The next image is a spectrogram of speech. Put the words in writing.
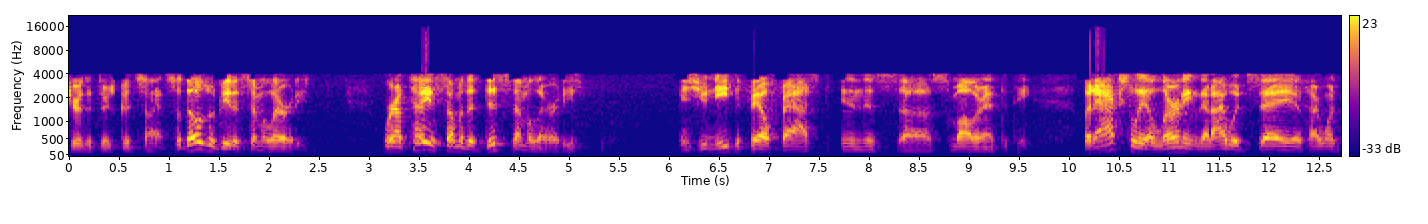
sure that there's good science. So, those would be the similarities. Where I'll tell you some of the dissimilarities is you need to fail fast in this uh, smaller entity. But actually, a learning that I would say, if I went,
